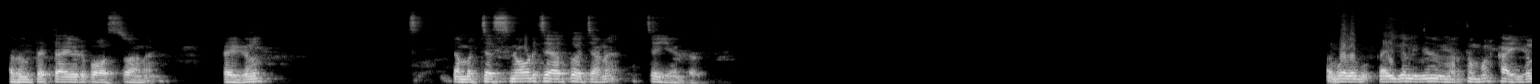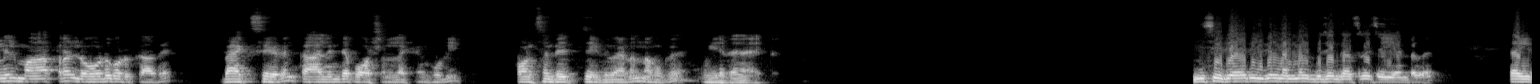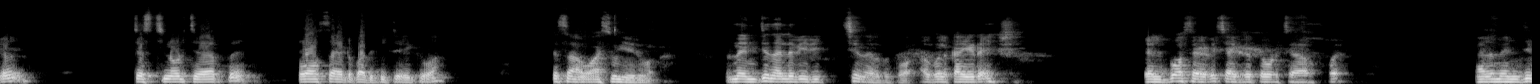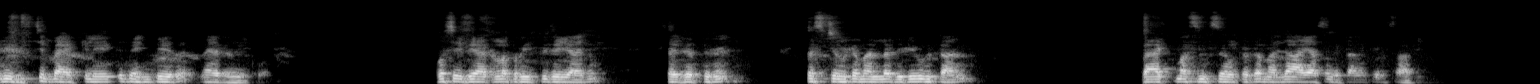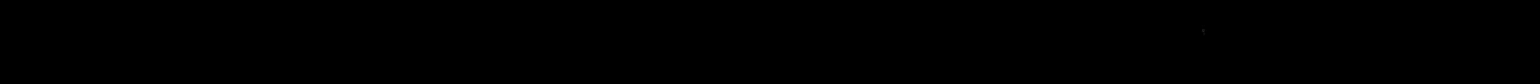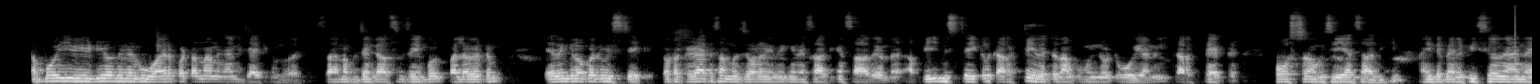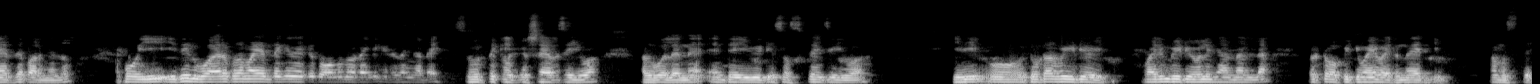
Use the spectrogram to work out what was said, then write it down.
അതും തെറ്റായ ഒരു പോസ്റ്ററാണ് കൈകൾ നമ്മൾ ചെസ്റ്റിനോട് ചേർത്ത് വെച്ചാണ് ചെയ്യേണ്ടത്. അതുപോലെ കൈകൾ ഇങ്ങനെ ഉയർത്തുമ്പോൾ കൈകളിൽ മാത്രം ലോഡ് കൊടുക്കാതെ ബാക്ക് സൈഡും കാലിന്റെ പോർഷനിലൊക്കെ കൂടി കോൺസെൻട്രേറ്റ് ചെയ്ത് വേണം നമുക്ക് ഉയരാനായിട്ട്. ഈ ശരിയായ രീതിയിൽ നമ്മൾ ഭുജങ്കാസനം ചെയ്യേണ്ടത് കൈകൾ ചെസ്റ്റിനോട് ചേർത്ത് ക്ലോസ് ആയിട്ട് പതിപ്പിച്ച് വയ്ക്കുക സാവാശം ഉയരുക. നെഞ്ച് നല്ല വിരിച്ച് നിർത്തുക. അതുപോലെ കൈയുടെ എൽബോ സൈഡ് ശരീരത്തോട് ചേർത്ത് നല്ല നെഞ്ച് വിരിച്ച് ബാക്കിലേക്ക് ബെൻഡ് ചെയ്ത് നേരെ നിൽക്കുക അപ്പോൾ ശരിയായിട്ടുള്ള ബ്രീത്ത് ചെയ്യാനും ശരീരത്തിന് ചെസ്റ്റുകൾക്ക് നല്ല വിരിവ് കിട്ടാനും ബാക്ക് മസിൽസുകൾക്കൊക്കെ നല്ല ആയാസം കിട്ടാനൊക്കെ സാധിക്കും. അപ്പോൾ ഈ വീഡിയോ നിങ്ങൾക്ക് ഉപകാരപ്പെട്ടെന്നാണ് ഞാൻ വിചാരിക്കുന്നത്. സാറിന് സാധാരണ ഭുജങ്കാസനം ചെയ്യുമ്പോൾ പലവരും ഏതെങ്കിലുമൊക്കെ ഒരു മിസ്റ്റേക്ക് തുടക്കക്കാരെ സംബന്ധിച്ചോളം ഇതിങ്ങനെ സാധിക്കാൻ സാധ്യതയുണ്ട്. അപ്പോൾ ഈ മിസ്റ്റേക്കുകൾ കറക്റ്റ് ചെയ്തിട്ട് നമുക്ക് മുന്നോട്ട് പോവുകയാണെങ്കിൽ കറക്റ്റായിട്ട് പോസ്റ്റർ നമുക്ക് ചെയ്യാൻ സാധിക്കും. അതിന്റെ ബെനിഫിറ്റ്സുകൾ ഞാൻ നേരത്തെ പറഞ്ഞല്ലോ. അപ്പോൾ ഈ ഇതിൽ ഉപകാരപ്രദമായ എന്തെങ്കിലും നിങ്ങൾക്ക് തോന്നുന്നുണ്ടെങ്കിൽ ഇത് നിങ്ങളുടെ സുഹൃത്തുക്കൾക്ക് ഷെയർ ചെയ്യുക. അതുപോലെ തന്നെ എന്റെ ഈ വീഡിയോ സബ്സ്ക്രൈബ് ചെയ്യുക. ഇനി തുടർ വീഡിയോയിൽ വരും വീഡിയോയിൽ ഞാൻ നല്ല ഒരു ടോപ്പിക്കുമായി വരുന്നതായിരിക്കും. നമസ്തേ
